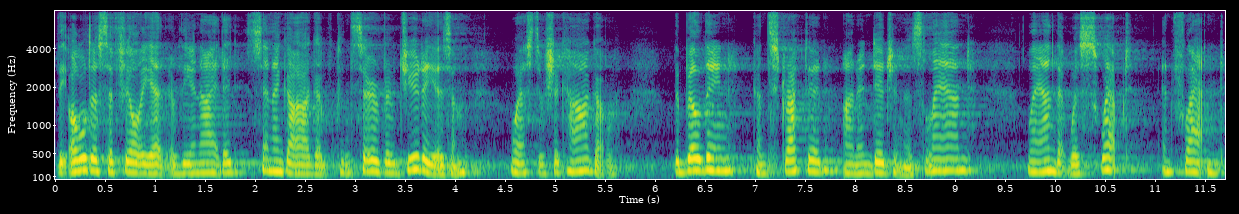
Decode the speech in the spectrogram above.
the oldest affiliate of the United Synagogue of Conservative Judaism west of Chicago. The building constructed on indigenous land, land that was swept and flattened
